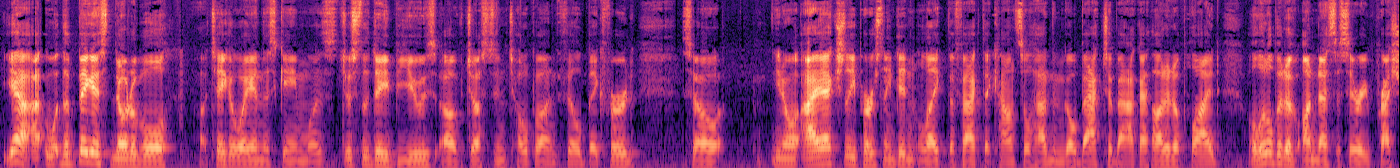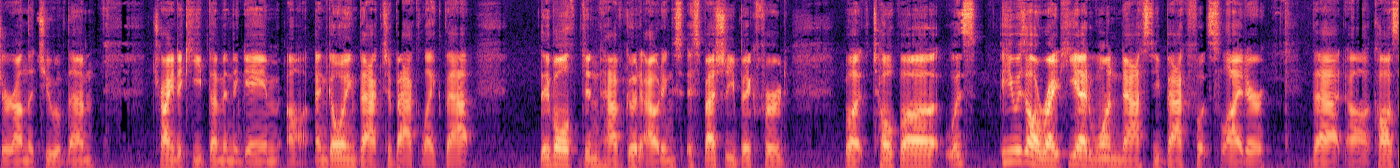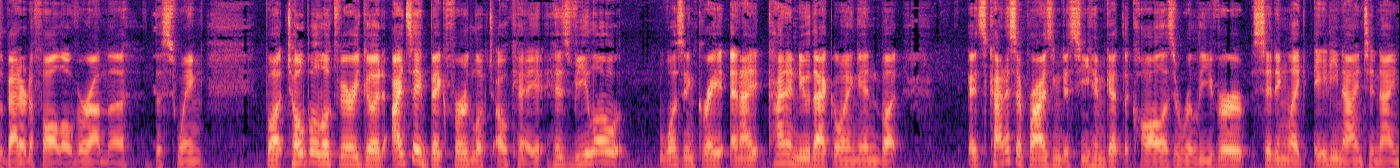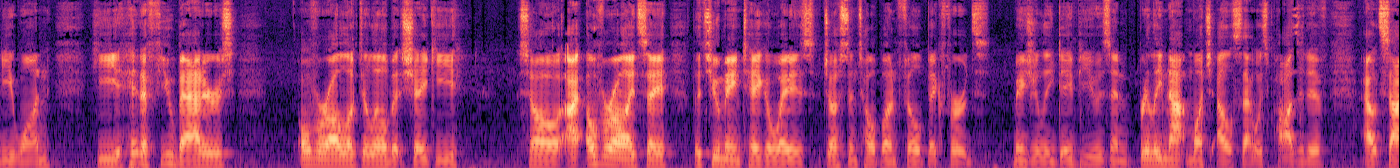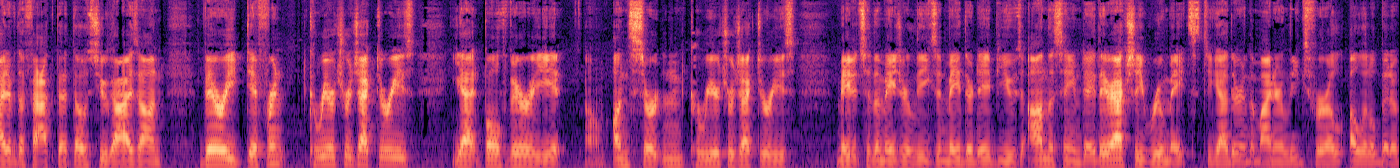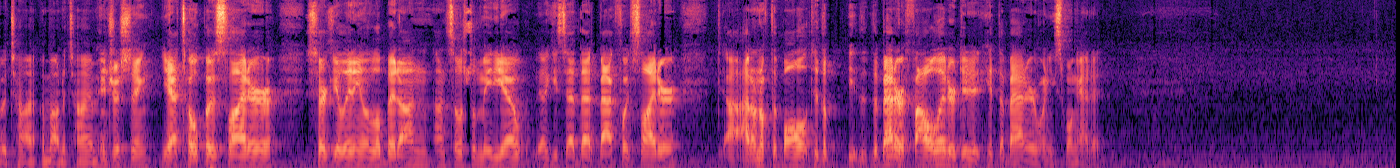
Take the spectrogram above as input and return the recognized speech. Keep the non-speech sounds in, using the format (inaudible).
Yeah, the biggest notable takeaway in this game was just the debuts of Justin Topa and Phil Bickford. So, you know, I actually personally didn't like the fact that Counsell had them go back to back. I thought it applied a little bit of unnecessary pressure on the two of them, trying to keep them in the game uh, and going back to back like that. They both didn't have good outings, especially Bickford, but Topa was he was all right. He had one nasty back foot slider that uh, caused the batter to fall over on the the swing. But Topa looked very good. I'd say Bickford looked okay. His velo wasn't great, and I kind of knew that going in, but it's kind of surprising to see him get the call as a reliever, sitting like 89 to 91. He hit a few batters. Overall, looked a little bit shaky. So I, overall, I'd say the two main takeaways: Justin Topa and Phil Bickford's major league debuts, and really not much else that was positive outside of the fact that those two guys on very different career trajectories, yet both very um, uncertain career trajectories, made it to the major leagues and made their debuts on the same day. They were actually roommates together in the minor leagues for a, a little bit of a time amount of time. Interesting. Yeah, Topa's slider circulating a little bit on, on social media. Like you said, that back foot slider. Uh, I don't know if the ball did the the batter foul it or did it hit the batter when he swung at it.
